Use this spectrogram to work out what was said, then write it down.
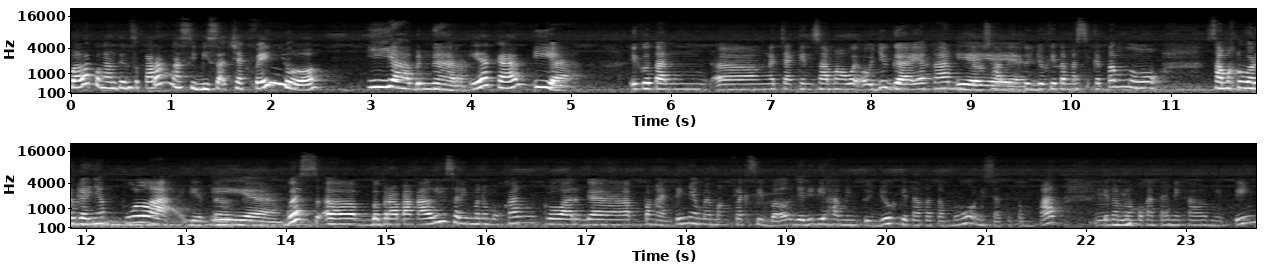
malah pengantin sekarang masih bisa cek venue loh. Iya benar. Iya kan? Iya. Ikutan eh, ngecekin sama wo juga ya kan? Iya, terus iya, hamin iya. tujuh kita masih ketemu sama keluarganya pula gitu. Iya. Gue beberapa kali sering menemukan keluarga pengantin yang memang fleksibel. Jadi di Hamin 7 kita ketemu di satu tempat kita Mhm. melakukan technical meeting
